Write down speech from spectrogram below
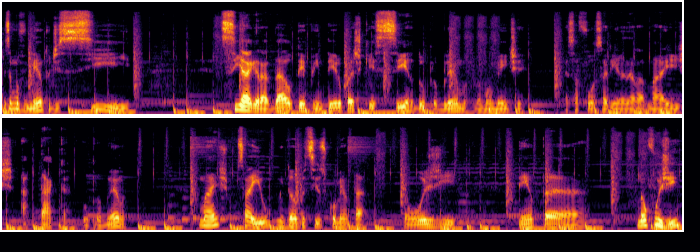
esse movimento de se se agradar o tempo inteiro para esquecer do problema. Normalmente essa força ariana ela mais ataca o problema, mas saiu, então eu preciso comentar. Então hoje tenta não fugir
